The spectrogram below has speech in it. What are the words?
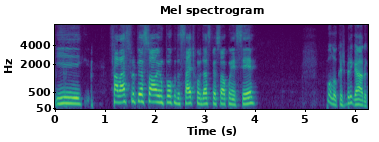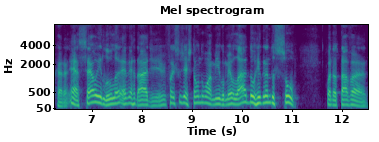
E falasse para o pessoal aí um pouco do site, convidasse o pessoal a conhecer. Pô, Lucas, obrigado, cara. É, Céu e Lula é verdade. Foi sugestão de um amigo meu lá do Rio Grande do Sul, quando eu tava.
